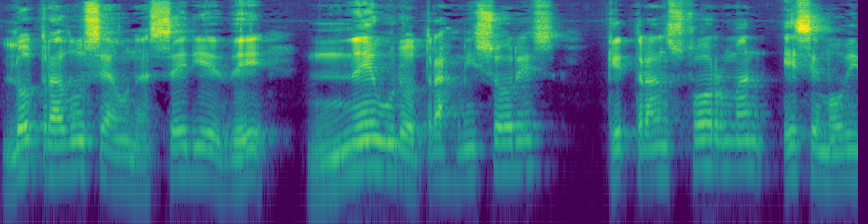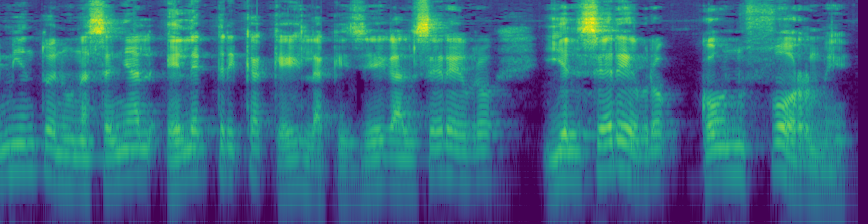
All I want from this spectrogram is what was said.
lo traduce a una serie de neurotransmisores que transforman ese movimiento en una señal eléctrica que es la que llega al cerebro y el cerebro conforme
